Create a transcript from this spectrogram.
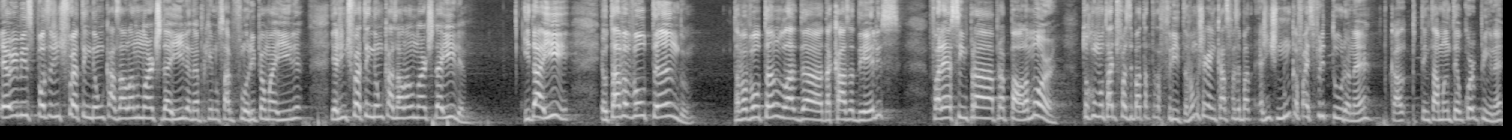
Eu e minha esposa, a gente foi atender um casal lá no norte da ilha, né? Porque quem não sabe, Floripa é uma ilha. E a gente foi atender um casal lá no norte da ilha. E daí, eu estava voltando, estava voltando lá da, da casa deles. Falei assim para Paula, amor, Tô com vontade de fazer batata frita. Vamos chegar em casa fazer batata. A gente nunca faz fritura, né? Pra tentar manter o corpinho, né?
